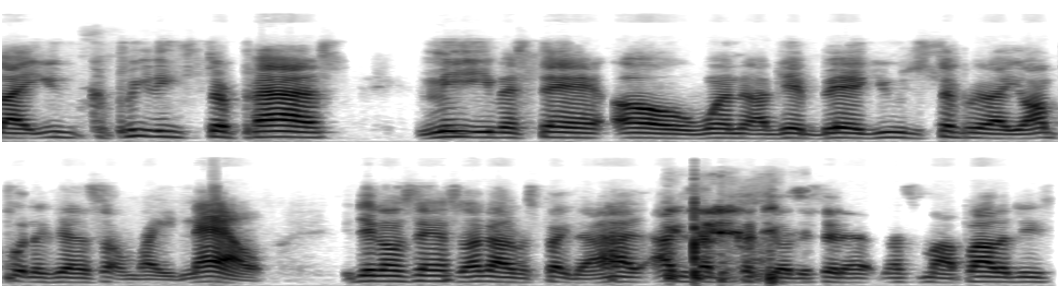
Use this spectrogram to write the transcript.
like you completely surpassed me even saying, "Oh, when I get big," you just simply like, "Yo, I'm putting together something right now." You dig what I'm saying? So I gotta respect that. I, I just have to cut you off to say that. That's my apologies,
